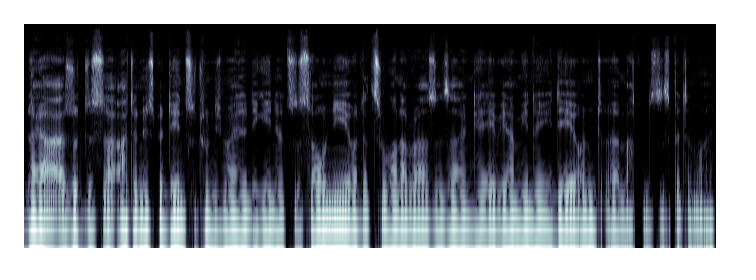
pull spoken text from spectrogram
naja, also das hat ja nichts mit denen zu tun. Ich meine, die gehen ja zu Sony oder zu Warner Bros. und sagen, hey, wir haben hier eine Idee und äh, macht uns das bitte mal.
